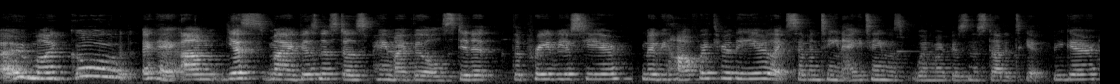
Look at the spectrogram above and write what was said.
Oh my God. Okay, um, yes, my business does pay my bills. Did it the previous year, maybe halfway through the year, like 17, 18 was when my business started to get bigger.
